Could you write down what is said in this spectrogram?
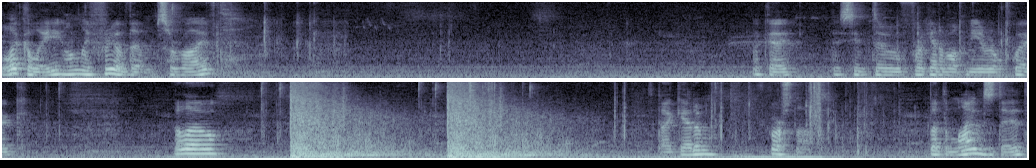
Luckily, only three of them survived. Okay, they seem to forget about me real quick. Hello? Did I get him? Of course not. But the mines did.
